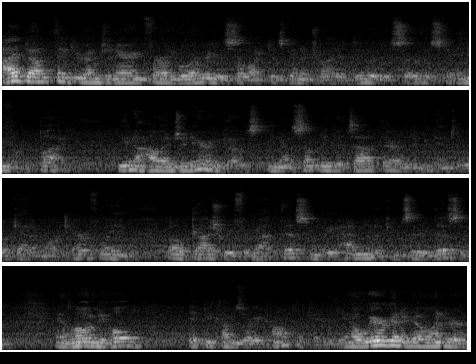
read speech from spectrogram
I don't think your engineering firm, whoever you select, is gonna try to do a disservice to anyone, but you know how engineering goes, you know, somebody gets out there and they begin to look at it more carefully and, oh gosh, we forgot this and we hadn't really considered this and, and lo and behold, it becomes very complicated. You know, we were gonna go under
